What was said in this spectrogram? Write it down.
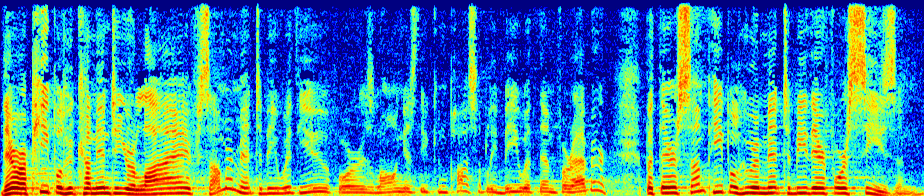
There are people who come into your life, some are meant to be with you for as long as you can possibly be with them forever. But there are some people who are meant to be there for a season.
